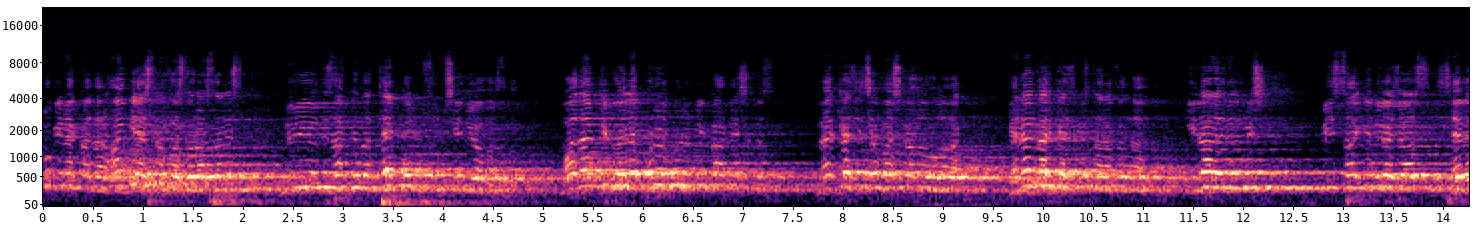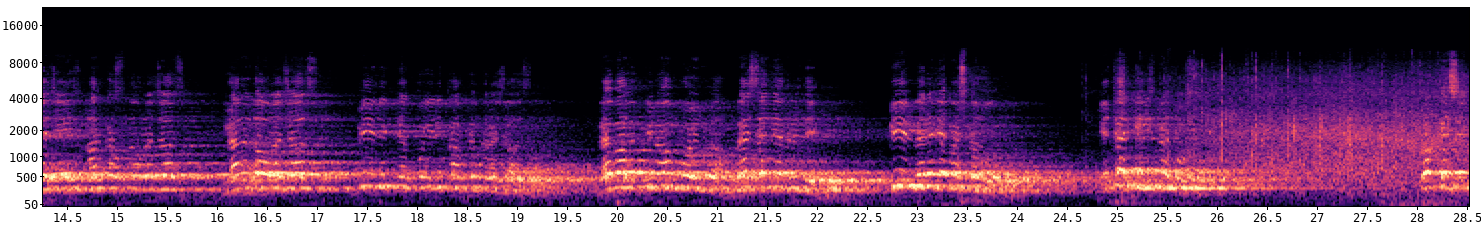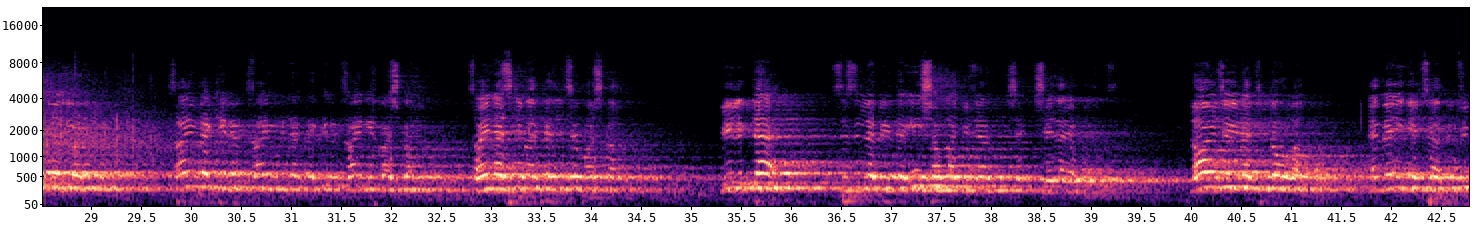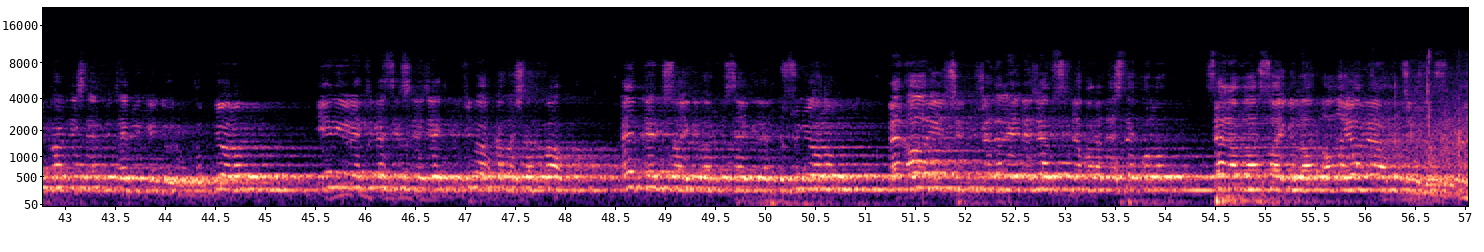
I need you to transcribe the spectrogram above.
bugüne kadar hangi esnafa sorarsanız Nuri Yıldız hakkında tek olumsuz bir şey duyamazsınız. Madem ki böyle pırıl pırıl bir kardeşimiz Merkez İlçe Başkanı olarak genel merkezimiz tarafından ilan edilmiş biz saygı duyacağız, seveceğiz, arkasında olacağız, yanında olacağız. Birlikte bu ili kalkındıracağız. Vebalım günahın boynuna. Ben senin emrindeyim. Bir belediye başkanı ol. Yeter ki hizmet olsun. Çok teşekkür ediyorum. Sayın Vekilim, Sayın Milletvekilim, Sayın İl Başkanım, Sayın Eski Merkez İlçe Başkanım. Birlikte sizinle birlikte inşallah güzel şey- şeyler yapacağız. Daha önce yönetimde olan, emeği geçen bütün kardeşlerimi tebrik ediyorum, kutluyorum. Yeni yönetime seçilecek bütün arkadaşlarıma en derin saygılarımı, sevgilerimi sunuyorum. Ben Ağrı için mücadele edeceğim. Siz de bana destek olun. Selamlar, saygılar. Allah'a teşekkür ederim.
